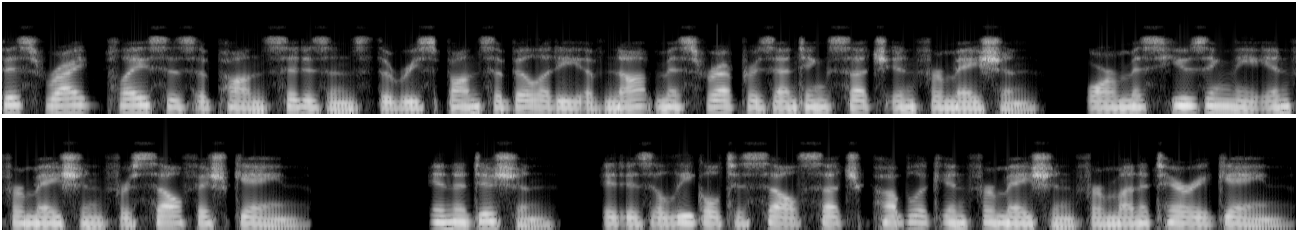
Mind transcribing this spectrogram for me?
This right places upon citizens the responsibility of not misrepresenting such information, or misusing the information for selfish gain. In addition, it is illegal to sell such public information for monetary gain.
